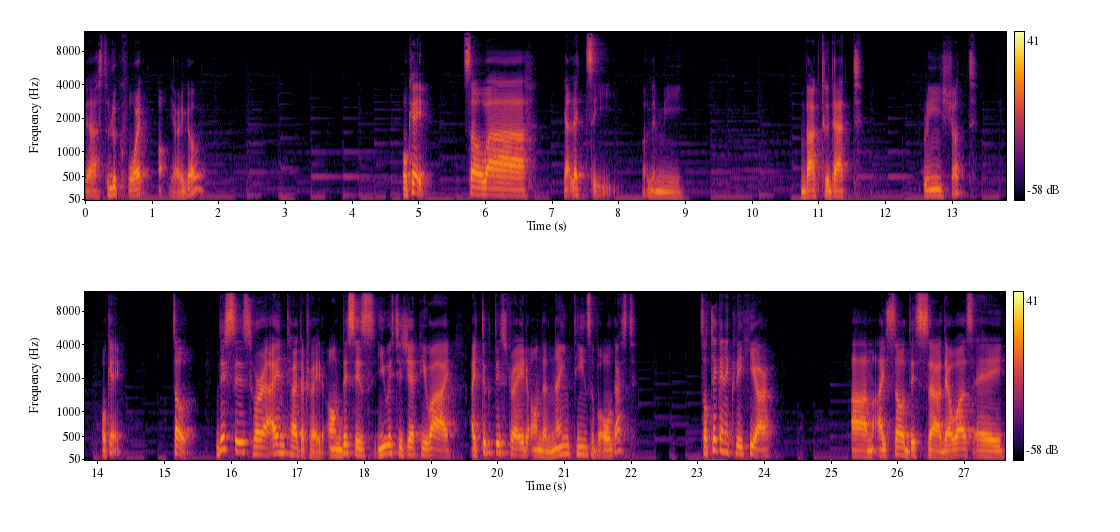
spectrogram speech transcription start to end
just look for it. Oh, there we go. Okay, so uh, yeah, let's see. Let me back to that screenshot. Okay, so this is where I entered the trade. On this is USDJPY. I took this trade on the 19th of August. So technically here, um, I saw this. Uh, there was a.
